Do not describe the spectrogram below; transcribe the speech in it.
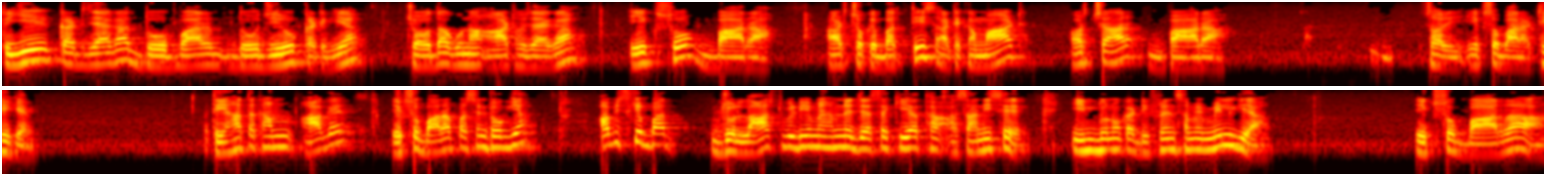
तो ये कट जाएगा, दो बार, दो ज़ीरो कट गया, चौदह गुना आठ हो जाएगा, एक सौ बारह। आठ चौके बत्तीस, आठ एकम आठ, और चार बारह। सॉरी, एक सौ बारह, ठीक है। तो यहाँ तक हम आ गए, एक सौ बारह परसेंट हो गया। अब इसके बाद जो लास्ट वीडियो में हमने जैसा किया था आसानी से, इन दोनों का डिफरेंस हमें मिल गया। एक सौ बारह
